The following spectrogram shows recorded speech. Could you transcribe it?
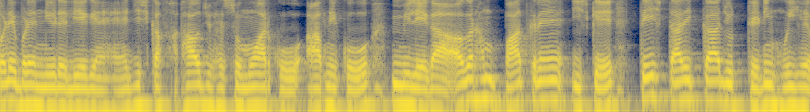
बड़े बड़े निर्णय लिए गए हैं जिसका भाव जो है सोमवार को आपने को मिलेगा अगर हम बात करें इसके तेईस तारीख का जो ट्रेडिंग हुई है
